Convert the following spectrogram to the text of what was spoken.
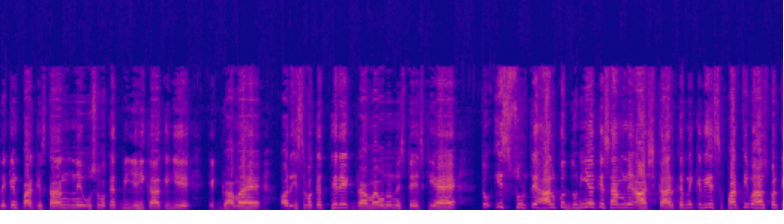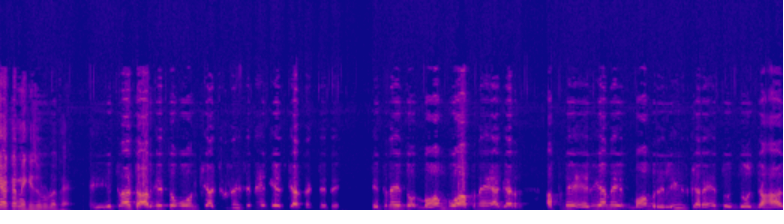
لیکن پاکستان نے اس وقت بھی یہی کہا کہ یہ ایک ڈرامہ ہے، اور اس وقت پھر ایک ڈرامہ انہوں نے سٹیج کیا ہے۔ تو اس صورتحال کو دنیا کے سامنے آشکار کرنے کے لیے سفارتی محاذ پر کیا کرنے کی ضرورت ہے؟ اتنا ٹارگٹ تو وہ ان کی آرٹلری سے بھی انگیج کر سکتے تھے۔ اتنے تو بوم وہ اپنے، اگر اپنے ایریا میں بوم ریلیز کریں تو جو جہاز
